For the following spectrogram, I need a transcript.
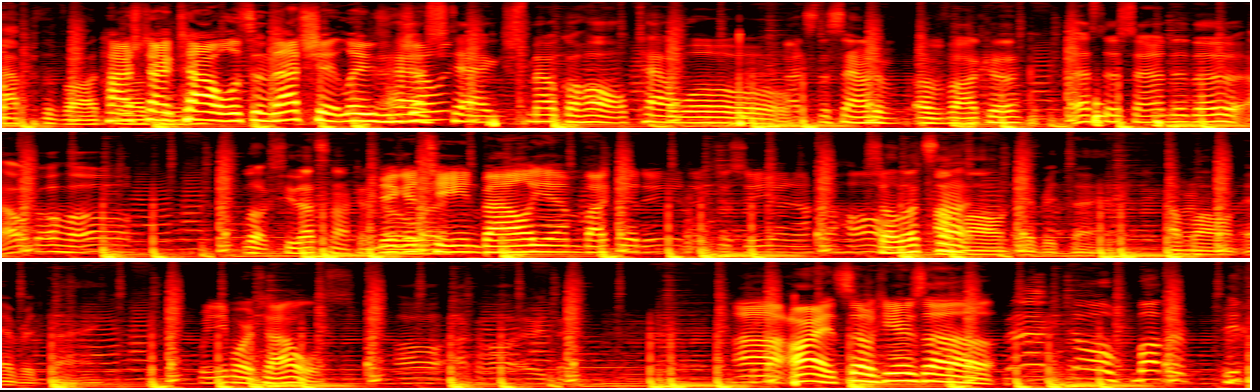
Let's slap the vodka. up Hashtag here. towel. Listen to that shit, ladies and gentlemen. Hashtag smalcohol towel. That's the sound of, of vodka. That's the sound of the alcohol. Look, see, that's not gonna go away. Nicotine, Valium, Vicodin, ecstasy, and alcohol. So let's not. I'm not. on everything. I'm on everything. we need more towels. Oh, alcohol, everything. Uh, all right. So here's a. Back off, mother. It's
